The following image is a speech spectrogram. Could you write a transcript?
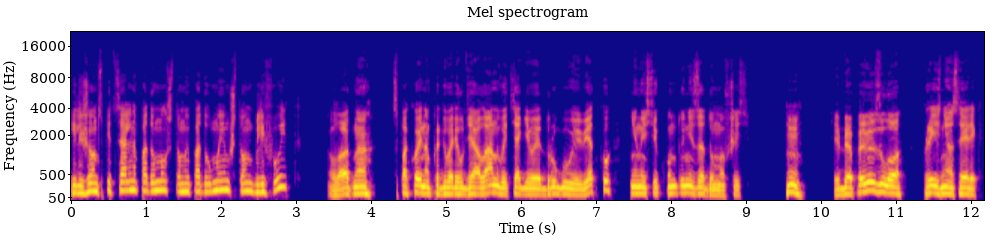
«Или же он специально подумал, что мы подумаем, что он блефует?» «Ладно», — спокойно проговорил Диалан, вытягивая другую ветку, ни на секунду не задумавшись. «Хм, тебе повезло», — произнес Эрик.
